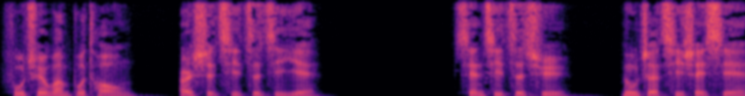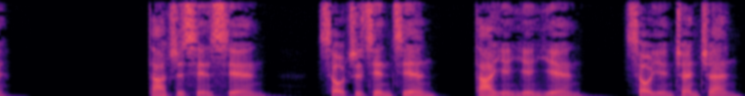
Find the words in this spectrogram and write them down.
夫吹万不同，而使其自己也。贤其自取，怒者其谁谐？大之弦弦，小之尖尖。大言炎炎，小言沾沾。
